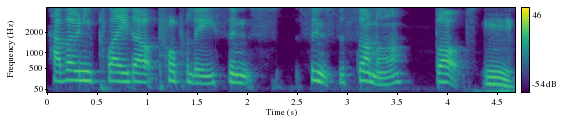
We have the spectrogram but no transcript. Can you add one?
have only played out properly since since the summer, but. Mm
